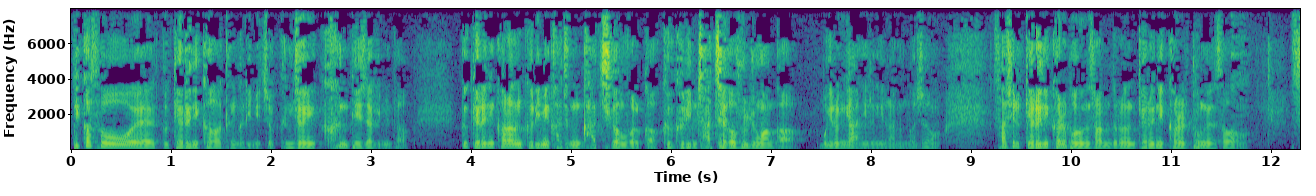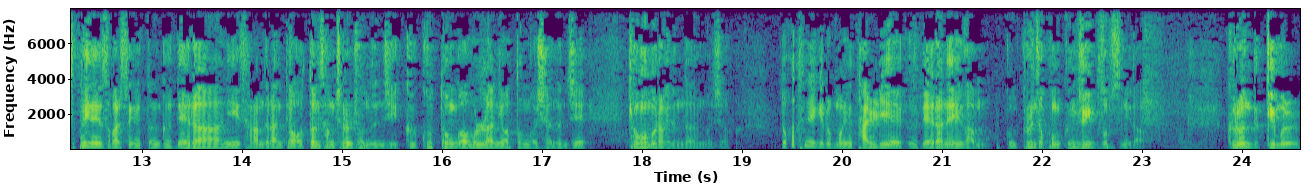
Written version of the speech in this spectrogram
피카소의 그 게르니카 같은 그림이죠. 굉장히 큰 대작입니다. 그 게르니카라는 그림이 가지는 가치가 뭘까? 그 그림 자체가 훌륭한가? 뭐 이런 게 아니라는 거죠. 사실 게르니카를 보는 사람들은 게르니카를 통해서 스페인에서 발생했던 그 내란이 사람들한테 어떤 상처를 줬는지, 그 고통과 혼란이 어떤 것이었는지 경험을 하게 된다는 거죠. 똑같은 얘기로 뭐 달리의 그 내란의 예감, 그- 그런 작품 굉장히 무섭습니다. 그런 느낌을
